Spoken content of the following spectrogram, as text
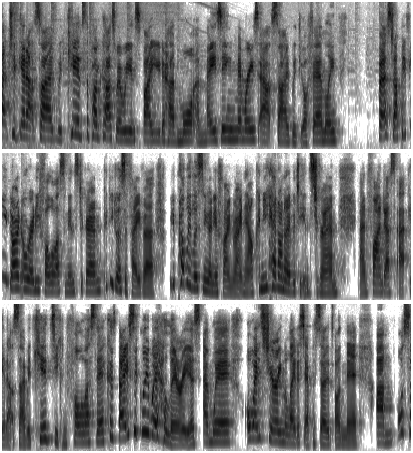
back to Get Outside with Kids, the podcast where we inspire you to have more amazing memories outside with your family. First up, if you don't already follow us on Instagram, could you do us a favor? You're probably listening on your phone right now. Can you head on over to Instagram and find us at Get Outside with Kids? You can follow us there because basically we're hilarious and we're always sharing the latest episodes on there. Um, also,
